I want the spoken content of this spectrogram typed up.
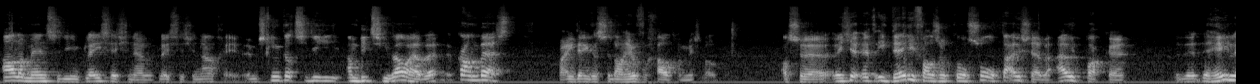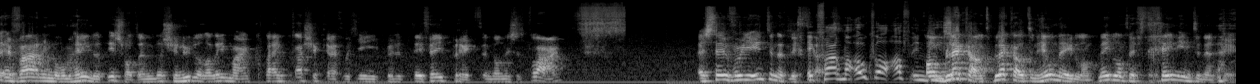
alle mensen die een PlayStation hebben, PlayStation Now geven. En misschien dat ze die ambitie wel hebben, dat kan best. Maar ik denk dat ze dan heel veel geld gaan mislopen. Als ze, weet je, het idee van zo'n console thuis hebben, uitpakken, de, de hele ervaring eromheen, dat is wat. En als je nu dan alleen maar een klein kastje krijgt wat je in je tv prikt en dan is het klaar. En stel je voor je internet ligt Ik eruit. vraag me ook wel af in Gewoon blackout, blackout in heel Nederland. Nederland heeft geen internet meer.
